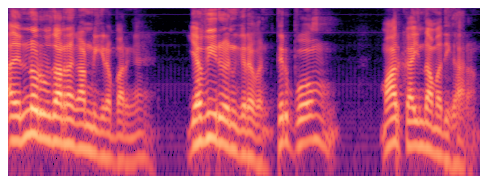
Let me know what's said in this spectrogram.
அது இன்னொரு உதாரணம் காண்பிக்கிறேன் பாருங்கள் யவீரு என்கிறவன். திருப்போம் மார்க் ஐந்தாம் அதிகாரம்.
